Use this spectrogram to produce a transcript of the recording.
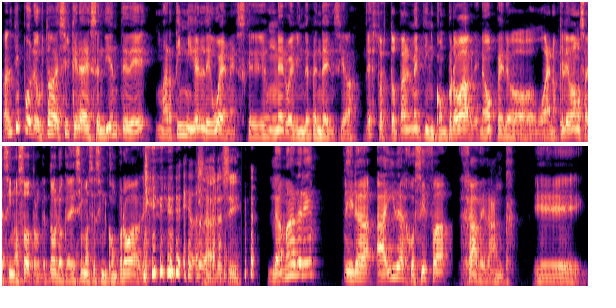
Al tipo le gustaba decir que era descendiente de Martín Miguel de Güemes, que es un héroe de la independencia. Esto es totalmente incomprobable, ¿no? Pero bueno, ¿qué le vamos a decir nosotros? Que todo lo que decimos es incomprobable. Claro, sí. La madre era Aida Josefa Havedank, eh,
